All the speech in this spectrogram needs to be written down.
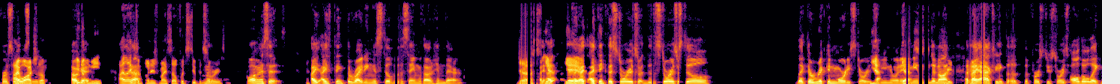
first? two I watched them. Okay. You know me. I like Yeah. to punish myself with stupid No. stories. Well, I'm gonna say this. I, I think the writing is still the same without him there. Just I- yeah, I- yeah, yeah. I, I think the stories are the stories are still like they're Rick and Morty stories. Yeah, You know what. I mean? They're not Agreed, and I actually think the, the first two stories, although like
